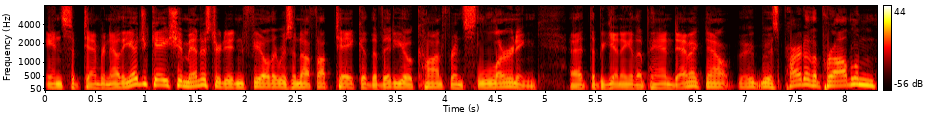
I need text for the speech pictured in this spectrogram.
in September. Now, the education minister didn't feel there was enough uptake of the video conference learning at the beginning of the pandemic. Now, it was part of the problem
